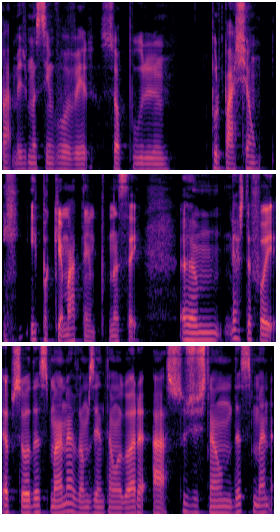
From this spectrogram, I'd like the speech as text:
pá, mesmo assim vou ver só por, por paixão e, para queimar tempo, não sei. Um, esta foi a pessoa da semana. Vamos então agora à sugestão da semana.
